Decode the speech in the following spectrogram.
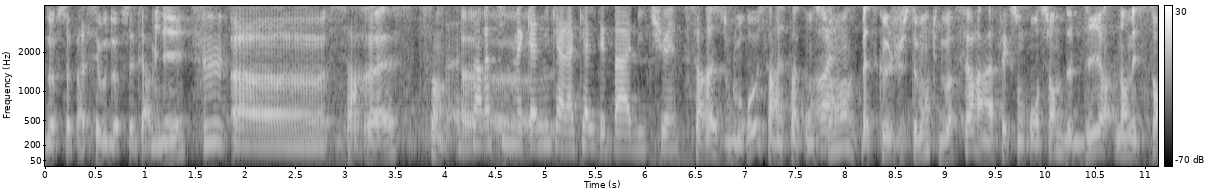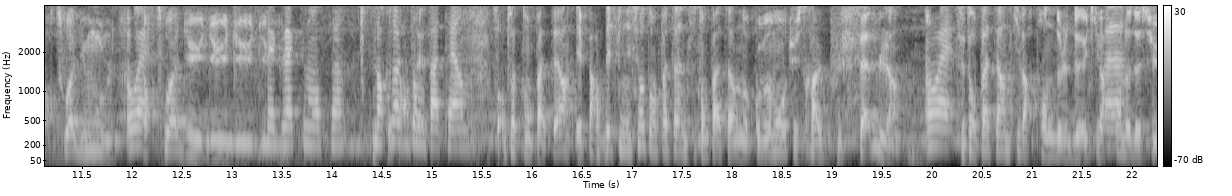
doivent se passer ou doivent se terminer Mm. Euh, ça reste Ça reste une euh, mécanique à laquelle t'es pas habitué. ça reste douloureux, ça reste inconscient, parce que justement tu dois faire la réflexion consciente de te dire non mais sors-toi du moule, Ouais. sors-toi du, du, du, C'est du- exactement ça. Sors-toi de ton tête. pattern. sors-toi de ton pattern, et par définition ton pattern c'est ton pattern, donc au moment où tu seras le plus faible, c'est ton pattern qui va reprendre, le, qui va Voilà. reprendre le dessus.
